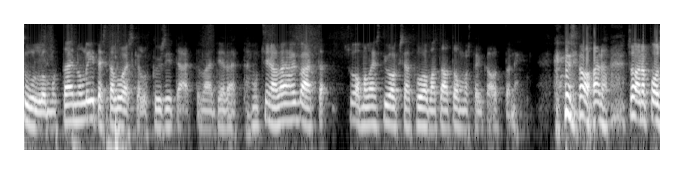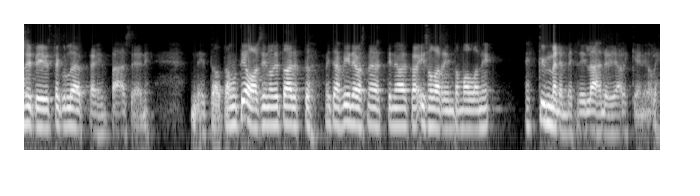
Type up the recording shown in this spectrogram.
tullut, mutta en ollut itse sitä lueskellut kyllä sitä, että mä en tiedä. Että, mutta on ihan hyvä, että suomalaiset juoksijat huomataan tuommoisten kautta, niin se on aina, se on aina positiivista, kun lööppeihin pääsee. Niin, niin tota, mutta joo, siinä oli taidettu, mitä videosta näytti, niin aika isolla rintamalla, niin ehkä 10 metrin lähdön jälkeen niin oli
